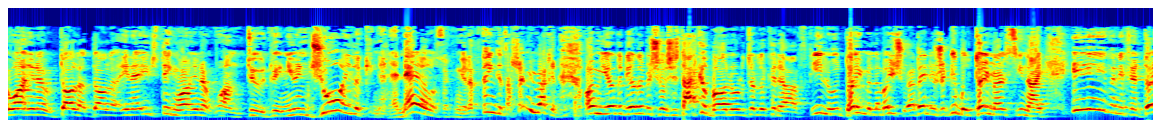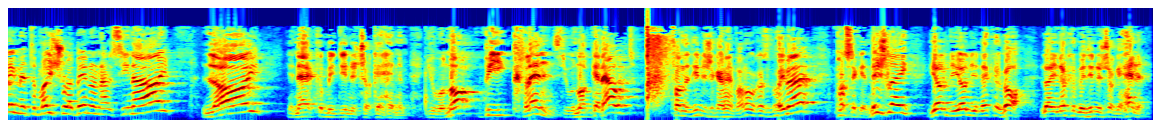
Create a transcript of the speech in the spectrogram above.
Well, you know, dollar, dollar, you know, each thing, well, you know, one, three, and you enjoy looking at her nails, looking at her fingers. Hashem Yirachim. On the other, the other Bishul, she's takelba in order to look at her. Filu, doime, le Moshe Rabbeinu, shekibul, toime, Har Sinai. Even if you're doime to Moshe Rabbeinu on Sinai, loy, you will not be cleansed. You will not get out from the Dinish Gehenim. Warum? Because Goyma, Pasuk in Mishlei, Yod Yod Yoneka Ra, Lo Yoneka Medinish Gehenim.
